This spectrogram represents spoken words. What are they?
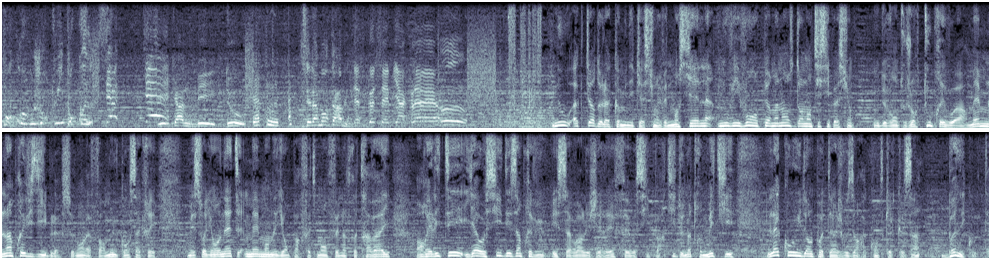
Pourquoi aujourd'hui Pourquoi You can be do. C'est lamentable Est-ce que c'est bien clair Nous, acteurs de la communication événementielle, nous vivons en permanence dans l'anticipation. Nous devons toujours tout prévoir, même l'imprévisible, selon la formule consacrée. Mais soyons honnêtes, même en ayant parfaitement fait notre travail, en réalité, il y a aussi des imprévus, et savoir les gérer fait aussi partie de notre métier. La couille dans le potage vous en raconte quelques-uns. Bonne écoute.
